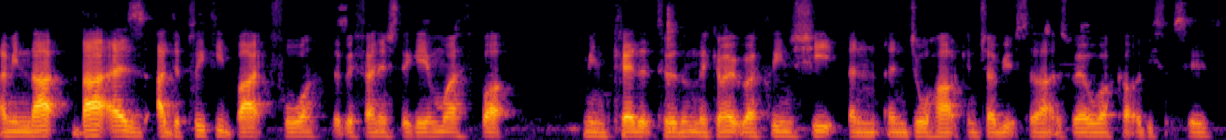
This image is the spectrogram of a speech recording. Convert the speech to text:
I mean that that is a depleted back four that we finished the game with, but I mean credit to them. They come out with a clean sheet and, and Joe Hart contributes to that as well with a couple of decent saves.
